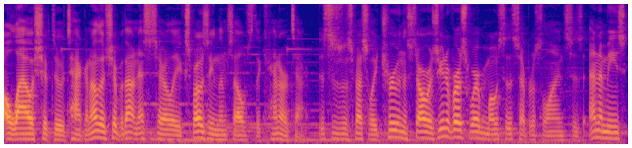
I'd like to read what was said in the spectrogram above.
allow a ship to attack another ship without necessarily exposing themselves to counterattack. This is especially true in the Star Wars universe where most of the Separatist Alliance's enemies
